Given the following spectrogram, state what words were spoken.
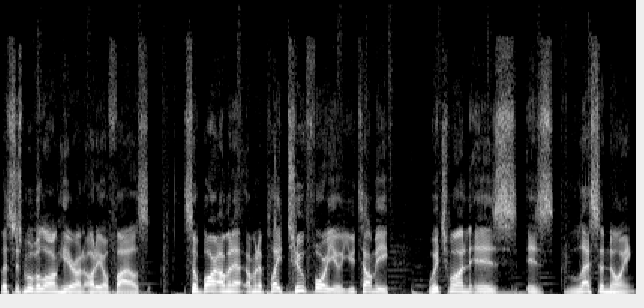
let's just move along here on audio files. So, Bar, I'm gonna I'm gonna play two for you. You tell me which one is is less annoying.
